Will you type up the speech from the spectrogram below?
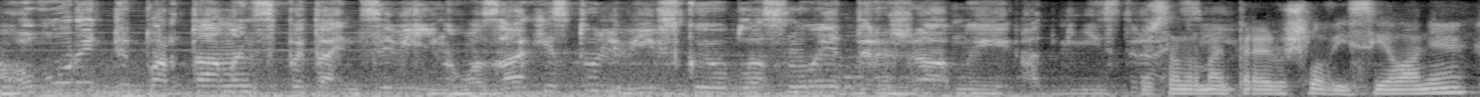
Говорить департамент з питань цивільного захисту Львівської обласної державної адміністрації. Že sa normálne prerušilo vysielanie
